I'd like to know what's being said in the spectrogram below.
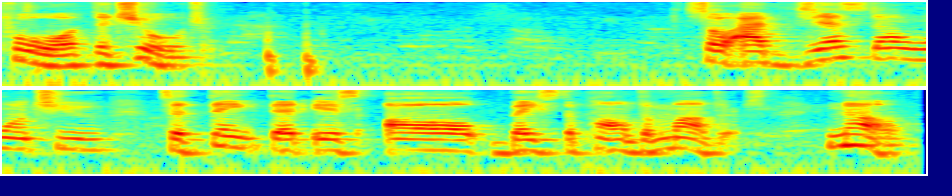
for the children. So I just don't want you to think that it's all based upon the mothers. No,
